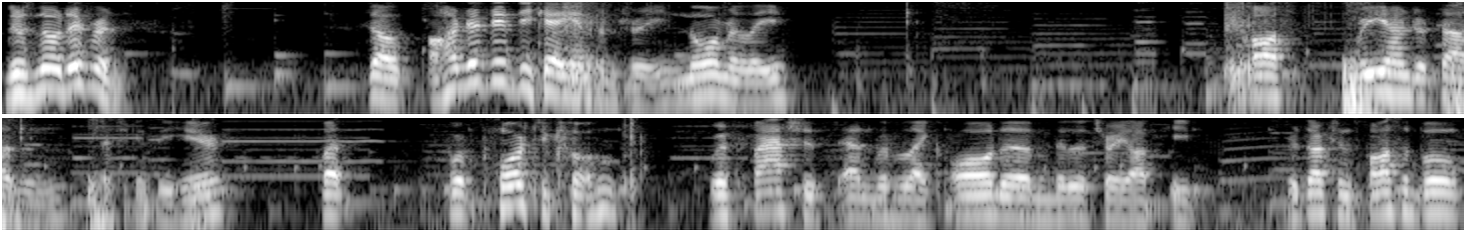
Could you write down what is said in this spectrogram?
there's no difference. So, 150k infantry normally costs 300,000, as you can see here. But for Portugal, with fascists and with like all the military upkeep reductions possible,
